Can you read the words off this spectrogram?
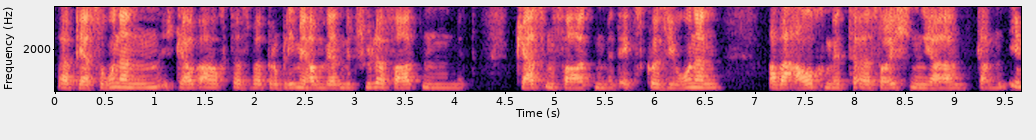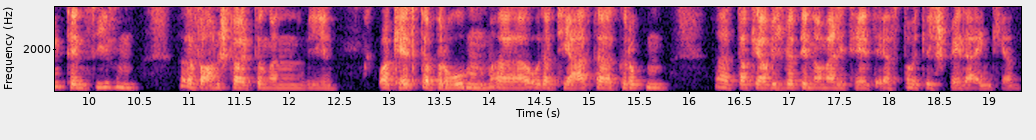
Personen. Ich glaube auch, dass wir Probleme haben werden mit Schülerfahrten, mit Klassenfahrten, mit Exkursionen, aber auch mit solchen ja dann intensiven Veranstaltungen wie Orchesterproben äh, oder Theatergruppen. Äh, da glaube ich, wird die Normalität erst deutlich später einkehren.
